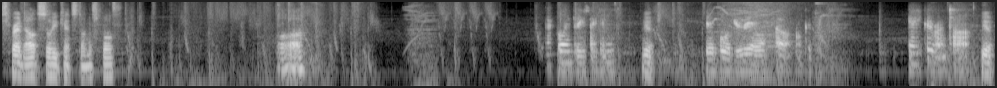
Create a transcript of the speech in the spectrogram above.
Spread out so he can't stun us both. Oh, Echo in three seconds. Yeah. Careful with Rio. Oh, okay. Yeah, you could run top. Yep.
